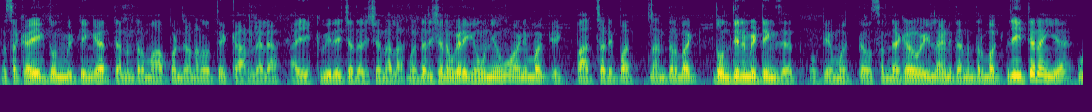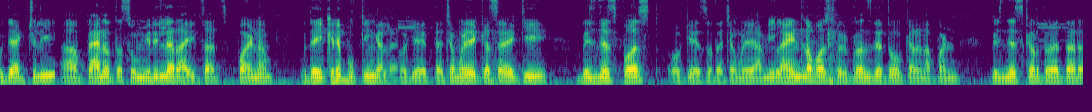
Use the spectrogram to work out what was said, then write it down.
मग सकाळी एक दोन मिटिंग आहेत. त्यानंतर मग आपण जाणार आहोत ते कारल्याला एकविरेच्या दर्शनाला. मग दर्शन वगैरे घेऊन येऊ आणि मग एक पाच साडेपाच नंतर मग दोन तीन मिटिंग्स आहेत. ओके मग संध्याकाळ होईल आणि त्यानंतर मग म्हणजे इथे नाही आहे उद्या ऍक्च्युली प्लॅन होता सोनगिरीला राहायचाच. पण उद्या इकडे बुकिंग आलं ओके त्याच्यामुळे कसं आहे की बिझनेस फर्स्ट ओके सो त्याच्यामुळे आम्ही क्लायंटला फर्स्ट प्रेफरन्स देतो. कारण आपण बिझनेस करतोय तर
